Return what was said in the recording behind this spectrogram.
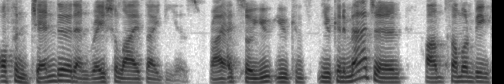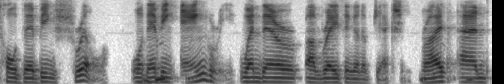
often gendered and racialized ideas right? So you you can you can imagine um, someone being told they're being shrill or they're mm-hmm. being angry when they're um, raising an objection right? And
